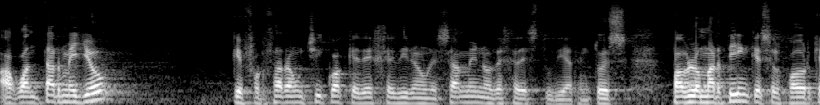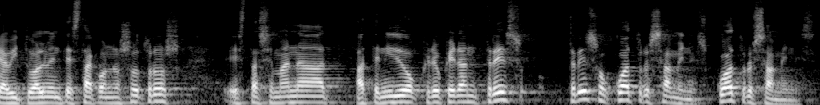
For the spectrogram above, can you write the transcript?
aguantarme yo que forzar a un chico a que deje de ir a un examen o deje de estudiar. Entonces, Pablo Martín, que es el jugador que habitualmente está con nosotros, esta semana ha tenido, creo que eran tres, tres o cuatro exámenes, cuatro exámenes,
